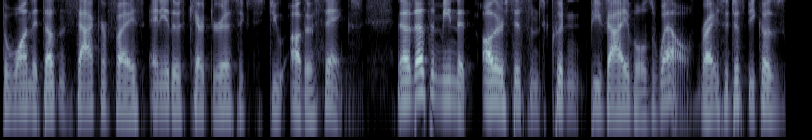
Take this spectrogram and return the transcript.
the one that doesn't sacrifice any of those characteristics to do other things. Now, it doesn't mean that other systems couldn't be valuable as well, right? So just because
